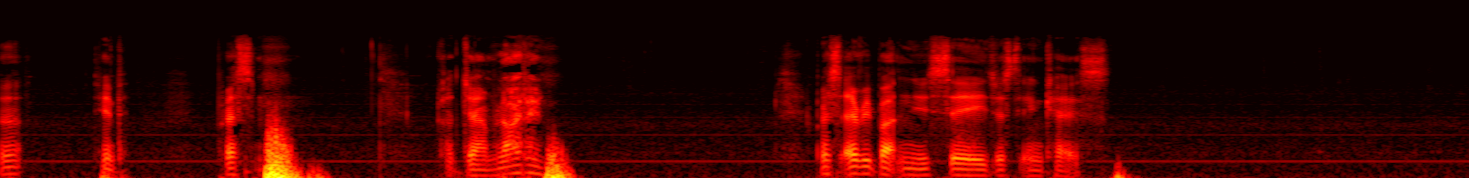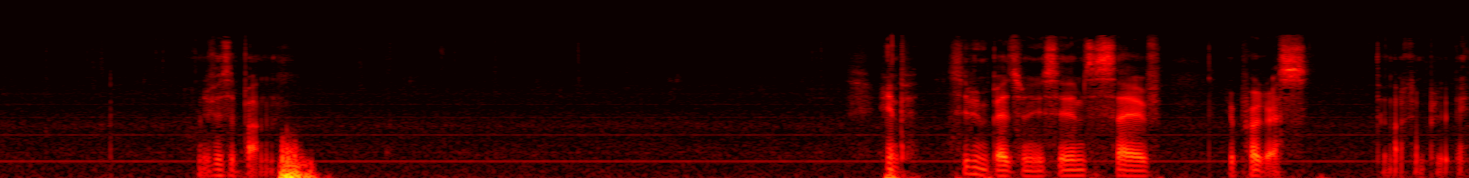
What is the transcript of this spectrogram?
Uh, hint. Press. Goddamn lighting. Press every button you see just in case. If there's a button? Hint. Sleep in beds when you see them to save your progress. Do not completely.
